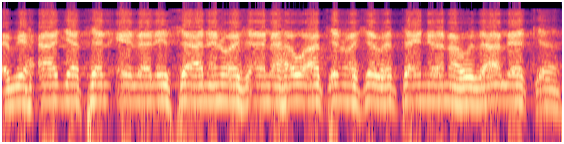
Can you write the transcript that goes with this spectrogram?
بحاجة إلى لسان ولهوات وشفتين ونحو ذلك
